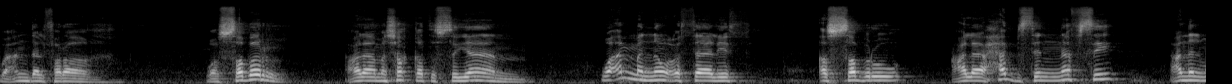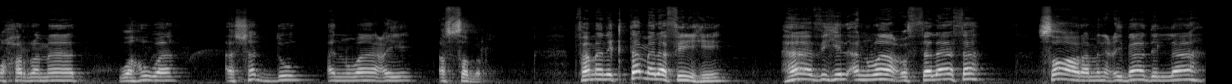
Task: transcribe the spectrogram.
وعند الفراغ. والصبر على مشقة الصيام. وأما النوع الثالث الصبر على حبس النفس عن المحرمات وهو أشد أنواع الصبر. فمن اكتمل فيه هذه الأنواع الثلاثة صار من عباد الله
